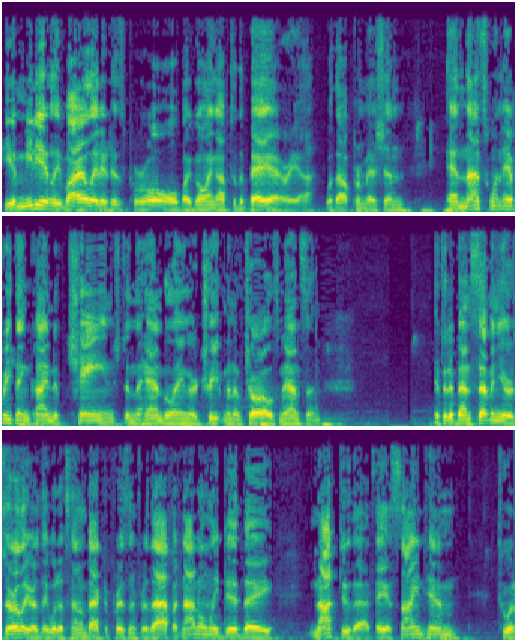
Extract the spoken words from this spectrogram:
he immediately violated his parole by going up to the Bay Area without permission. And that's when everything kind of changed in the handling or treatment of Charles Manson. If it had been seven years earlier, they would have sent him back to prison for that. But not only did they not do that, they assigned him to a,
